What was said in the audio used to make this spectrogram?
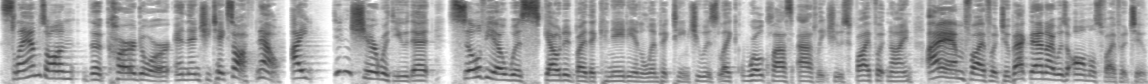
slams on the car door and then she takes off. Now, I didn't share with you that Sylvia was scouted by the Canadian Olympic team. She was like world class athlete. She was five foot nine. I am five foot two. Back then I was almost five foot two.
